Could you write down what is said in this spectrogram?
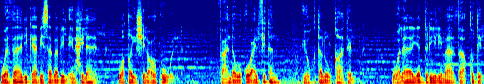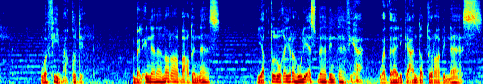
وذلك بسبب الانحلال وطيش العقول. فعند وقوع الفتن يقتل القاتل ولا يدري لماذا قتل وفيما قتل. بل إننا نرى بعض الناس يقتل غيره لأسباب تافهة وذلك عند اضطراب الناس.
